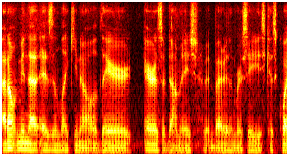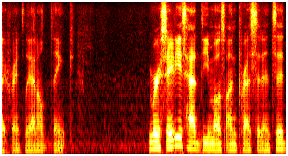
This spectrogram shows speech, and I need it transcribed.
I don't mean that as in like you know their eras of domination have been better than Mercedes because quite frankly I don't think Mercedes had the most unprecedented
